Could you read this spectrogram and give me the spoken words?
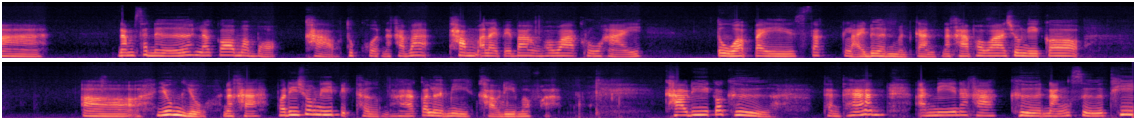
มานำเสนอแล้วก็มาบอกข่าวทุกคนนะคะว่าทำอะไรไปบ้าง เพราะว่าครูหายตัวไปสักหลายเดือนเหมือนกันนะคะ เพราะว่าช่วงนี้ก็ยุ่งอยู่นะคะพอดีช่วงนี้ปิดเทอมนะคะ ก็เลยมีข่าวดีมาฝาก ข่าวดีก็คือทันแทนอันนี้นะคะคือหนังสือที่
